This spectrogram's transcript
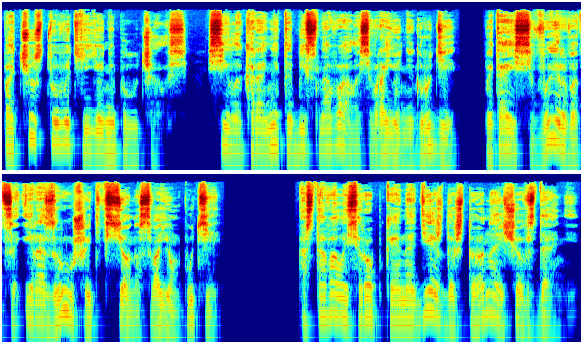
Почувствовать ее не получалось. Сила кранита бесновалась в районе груди, пытаясь вырваться и разрушить все на своем пути. Оставалась робкая надежда, что она еще в здании.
